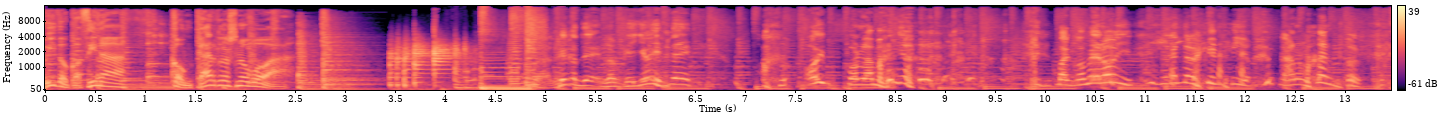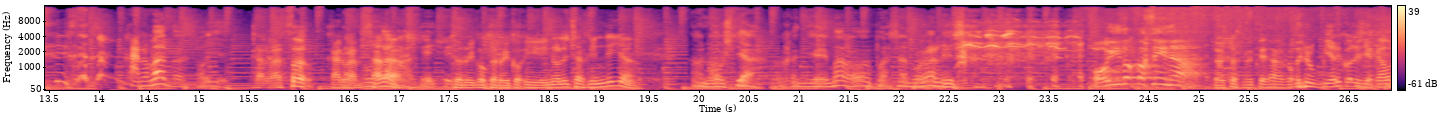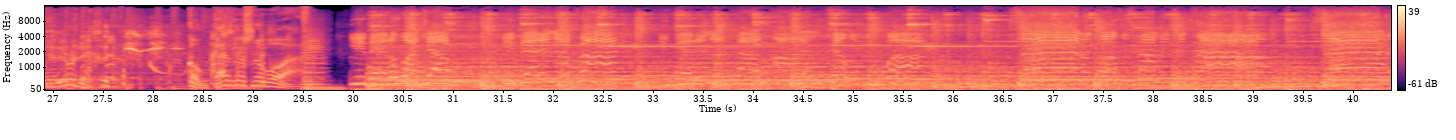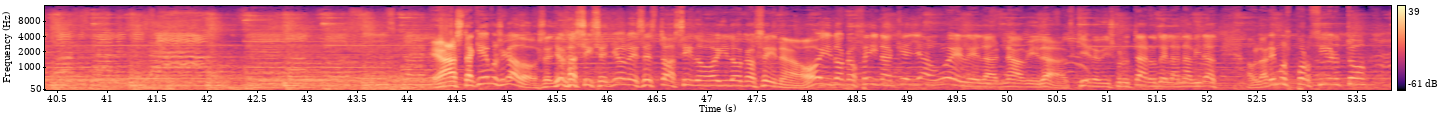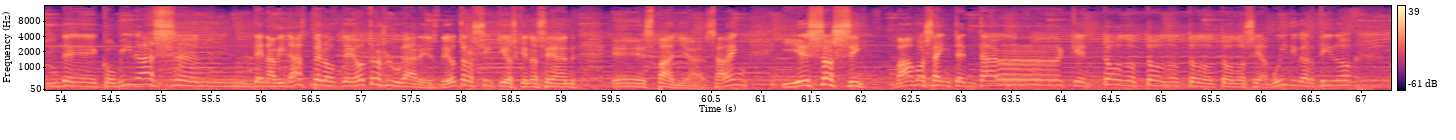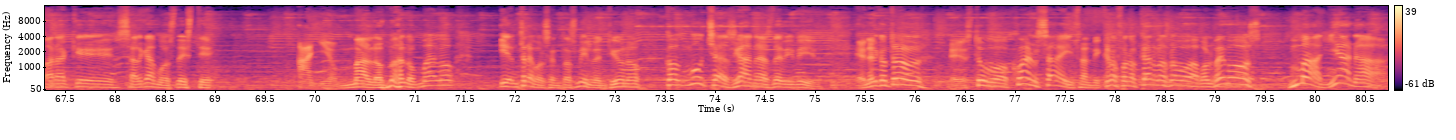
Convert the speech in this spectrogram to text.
Oído Cocina con Carlos Novoa. Fíjate, lo que yo hice hoy por la mañana para comer hoy, fíjate lo que hice yo, garbanzos, garbanzos, oye, Garbanzo, garbanzada. Sí. Qué rico, qué rico. ¿Y no le echas guindilla? no, no, hostia, no es malo, para estar morrales. Oído Cocina. Estos me empiezan a comer un miércoles y acaban el lunes. Con Carlos Novoa. You better watch out. You better Hasta aquí hemos llegado, señoras y señores. Esto ha sido Oído Cocina. Oído Cocina que ya huele la Navidad. Quiere disfrutar de la Navidad. Hablaremos, por cierto, de comidas eh, de Navidad, pero de otros lugares, de otros sitios que no sean eh, España, ¿saben? Y eso sí. Vamos a intentar que todo, todo, todo, todo sea muy divertido para que salgamos de este año malo, malo, malo y entramos en 2021 con muchas ganas de vivir. En el control estuvo Juan Saiz, al micrófono Carlos Novoa. Volvemos mañana.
